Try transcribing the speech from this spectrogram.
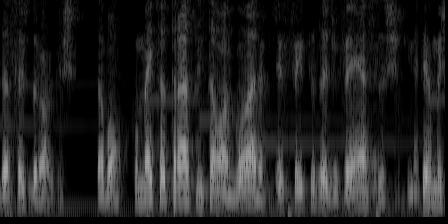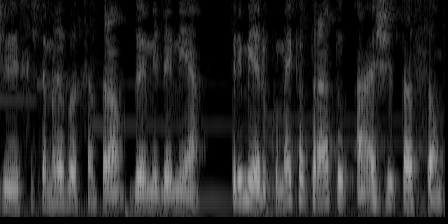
dessas drogas, tá bom? Como é que eu trato então agora efeitos adversos em termos de sistema nervoso central do MDMA? Primeiro, como é que eu trato a agitação?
